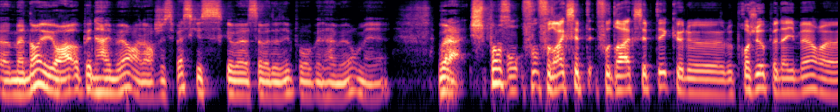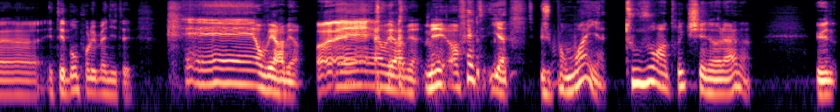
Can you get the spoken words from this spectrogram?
euh, maintenant il y aura Oppenheimer. Alors je sais pas ce que, ce que ça va donner pour Oppenheimer, mais voilà. Je pense. On- faudra accepter, faudra accepter que le, le projet Oppenheimer euh, était bon pour l'humanité. Et on verra bien. Eh, on verra bien. Mais en fait, il y a, pour moi, il y a toujours un truc chez Nolan, une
